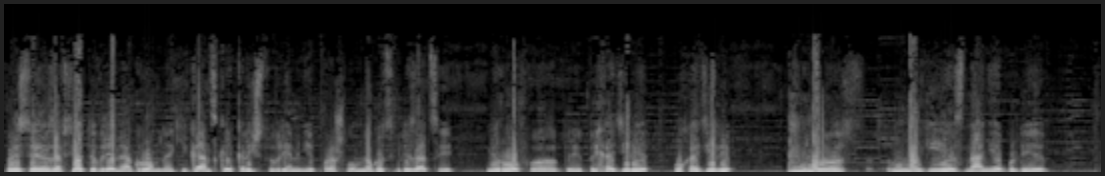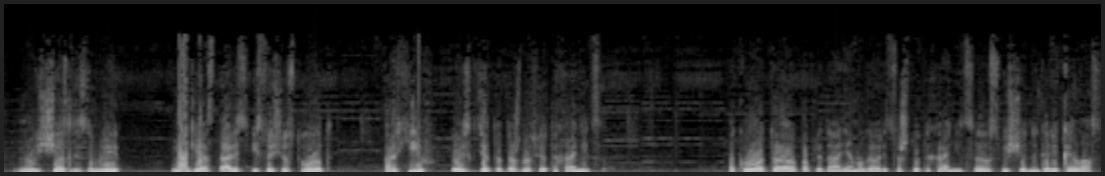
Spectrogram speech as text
То есть э, за все это время огромное, гигантское количество времени прошло много цивилизаций, миров, приходили, уходили, но многие знания были ну, исчезли с Земли, многие остались, и существует архив, то есть где-то должно все это храниться. Так вот, э, по преданиям говорится, что это хранится в священной горе Кайлас.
